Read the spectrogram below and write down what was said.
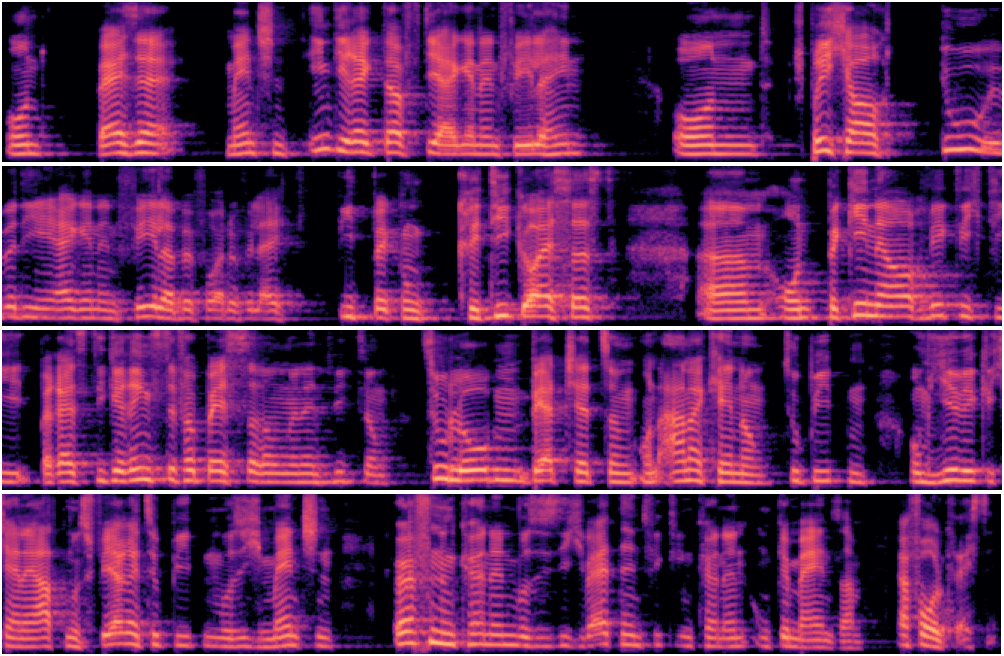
und weise Menschen indirekt auf die eigenen Fehler hin und sprich auch du über die eigenen Fehler, bevor du vielleicht Feedback und Kritik äußerst ähm, und beginne auch wirklich die bereits die geringste Verbesserung und Entwicklung zu loben, Wertschätzung und Anerkennung zu bieten, um hier wirklich eine Atmosphäre zu bieten, wo sich Menschen öffnen können, wo sie sich weiterentwickeln können und gemeinsam erfolgreich sind.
